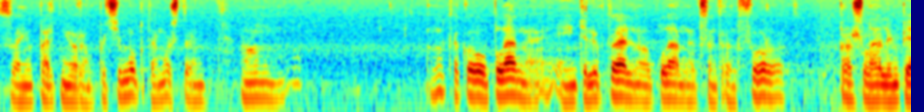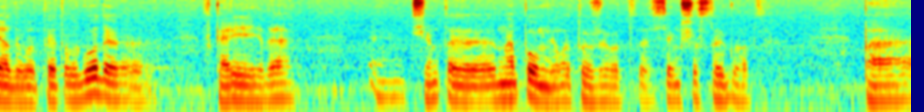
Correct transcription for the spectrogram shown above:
своим партнерам. Почему? Потому что он ну, такого плана, интеллектуального плана, центр форвард. Прошла Олимпиада вот этого года в Корее, да, чем-то напомнила тоже вот 76 год по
